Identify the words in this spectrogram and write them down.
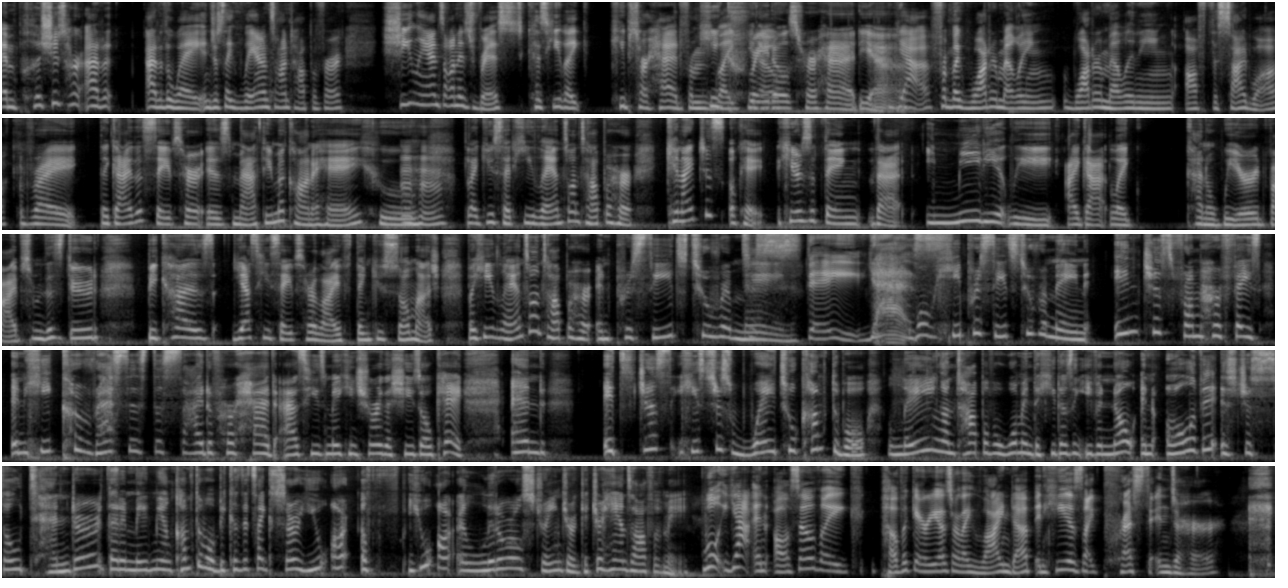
and pushes her out of out of the way and just like lands on top of her. She lands on his wrist because he like keeps her head from He like you know- cradles her head. Yeah. yeah, from like watermeloning watermeloning off the sidewalk. Right. The guy that saves her is Matthew McConaughey, who, Mhm. like you said, he lands on top of her. Can I just, okay, here's the thing that immediately I got like kind of weird vibes from this dude because, yes, he saves her life. Thank you so much. But he lands on top of her and proceeds to remain To remain. stay. Yes. Well, he proceeds to remain inches from her face and he caresses the side of her head as he's making sure that she's okay. And it's just, he's just way too comfortable laying on top of a woman that he doesn't even know. And all of it is just so tender that it made me uncomfortable because it's like, sir, you are a, you are a literal stranger. Get your hands off of me. Well, yeah, and also like pelvic areas are like lined up and he is like pressed into her.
